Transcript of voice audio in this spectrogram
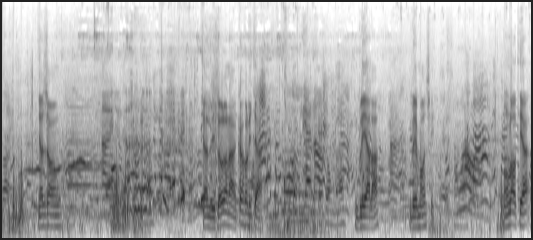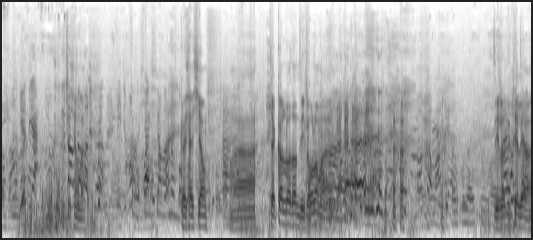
Dạ, nhớ giòn chân gì lố nè các con đi chả bia đó. Bia món gì? Món lẩu thiệt chứ xong là. Cây sai xong à chắc có luôn đơn gì lố lắm mà. Gì lố thiệt liền à?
